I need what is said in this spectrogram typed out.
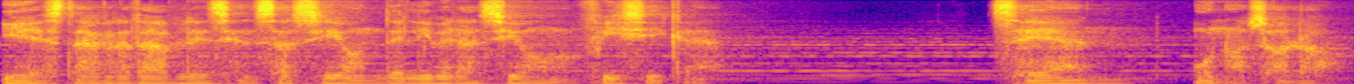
y esta agradable sensación de liberación física sean uno solo.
